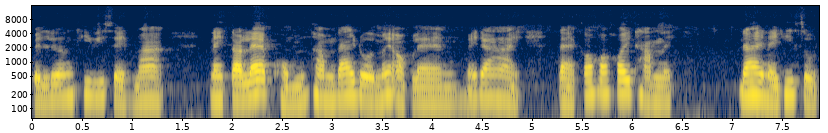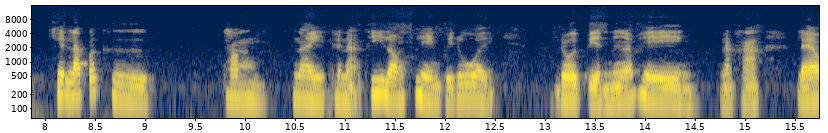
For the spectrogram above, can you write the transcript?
เป็นเรื่องที่วิเศษมาก ในตอนแรกผมทำได้โดยไม่ออกแรงไม่ได้ แต่ก็ค่อยๆทำได้ในที่สุด เคล็ดลับก็คือทำในขณะที่ร้องเพลงไปด้วย โดยเปลี่ยนเนื้อเพลงนะคะ แล้ว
